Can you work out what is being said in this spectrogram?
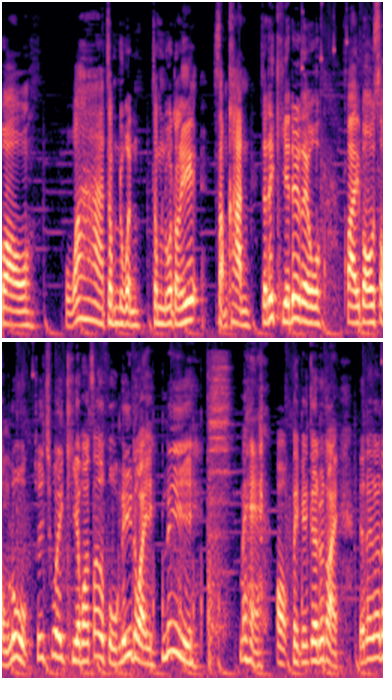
บอลว่าจำนวนจำนวนตอนนี้สำคัญจะได้เคลียร์ได้เร็ว ไฟบอลสองลูก ช่วยช่วยเคลียร์มอนสเตอร์ฝูงนี้หน่อย นี่แม่ออกติดกันเกินไปหน่อย เดี๋ยวเดี๋ยวเดี๋ยวเ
